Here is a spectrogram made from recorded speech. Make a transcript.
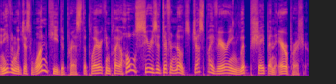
and even with just one key depressed, the player can play a whole series of different notes just by varying lip shape and air pressure.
